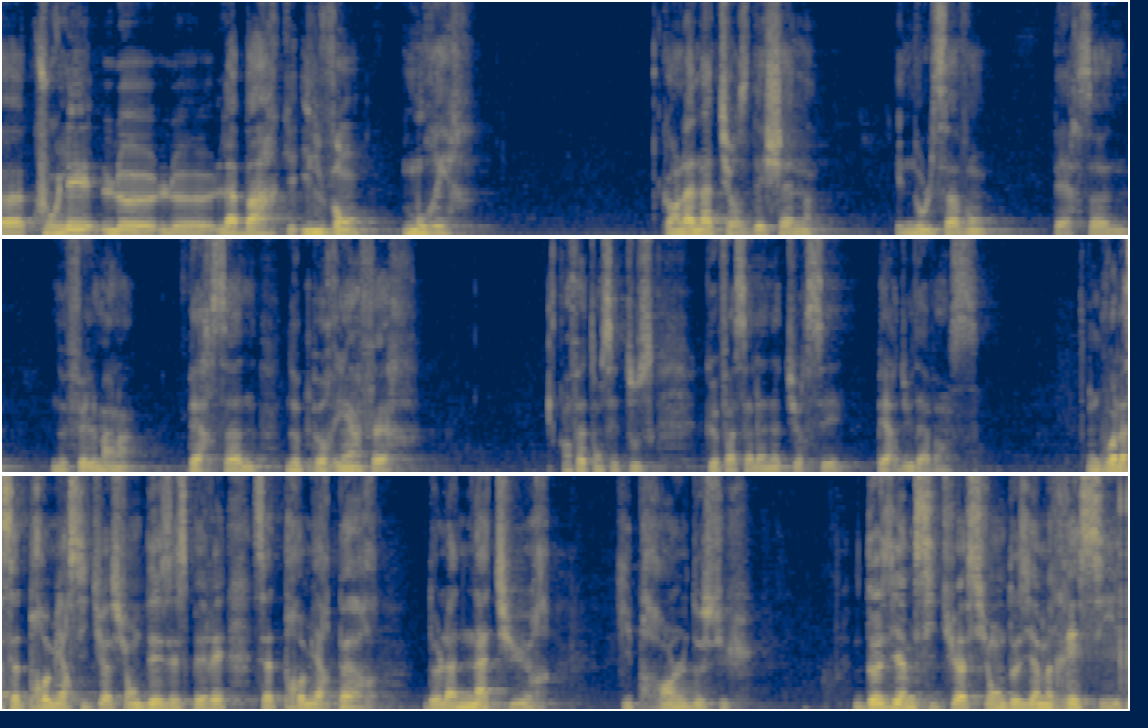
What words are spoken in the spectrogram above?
euh, couler la barque, ils vont mourir. Quand la nature se déchaîne, et nous le savons, personne ne fait le malin, personne ne peut rien faire. En fait, on sait tous que face à la nature, c'est perdu d'avance. Donc voilà cette première situation désespérée, cette première peur de la nature qui prend le dessus. Deuxième situation, deuxième récit,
